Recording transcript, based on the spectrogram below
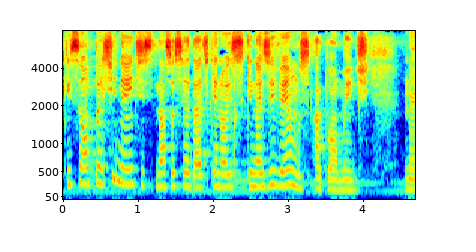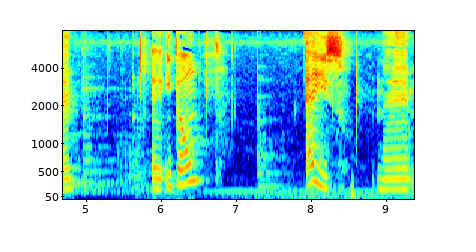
que são pertinentes na sociedade que nós, que nós vivemos atualmente, né? É, então, é isso, né?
